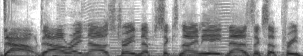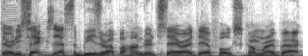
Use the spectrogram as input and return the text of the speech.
Dow. Dow right now is trading up 698. Nasdaq's up 336. S&Ps are up 100. Stay right there, folks. Come right back.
